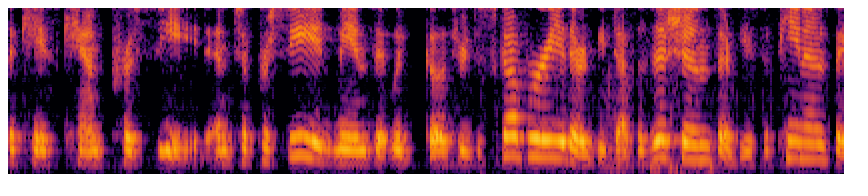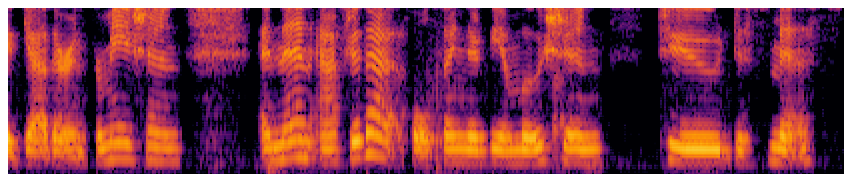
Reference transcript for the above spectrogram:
the case can proceed. And to proceed means it would go through discovery, there would be depositions, there'd be subpoenas, they'd gather information. And then after that whole thing, there'd be a motion to dismiss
